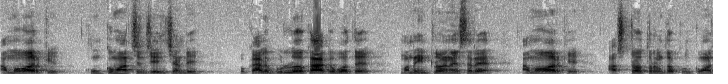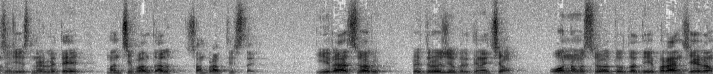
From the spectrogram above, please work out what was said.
అమ్మవారికి కుంకుమార్చన చేయించండి. ఒకవేళ గుళ్ళో కాకపోతే మన ఇంట్లోనే సరే అమ్మవారికి అష్టోత్తరంతో కుంకుమార్చన చేసినట్లయితే మంచి ఫలితాలు సంప్రాప్తిస్తాయి. ఈ రాశివారు ప్రతిరోజు ప్రతినిత్యం ఓం నమ శివతో దీపరాన్ని చేయడం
